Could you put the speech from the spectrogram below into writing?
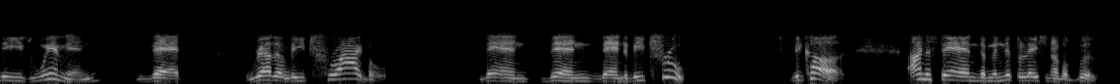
these women that rather be tribal than than than to be true. Because understand the manipulation of a bully.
